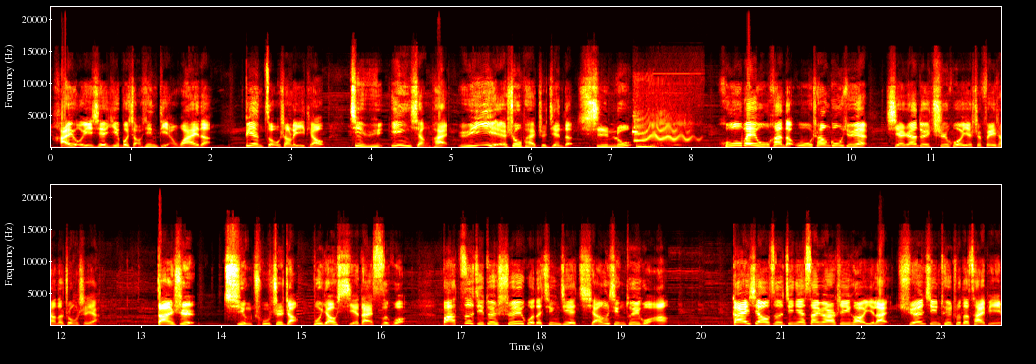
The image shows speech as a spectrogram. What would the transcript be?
还有一些一不小心点歪的，便走上了一条介于印象派与野兽派之间的新路。湖北武汉的武昌工学院显然对吃货也是非常的重视呀，但是请厨师长不要携带私货，把自己对水果的情节强行推广。该校自今年三月二十一号以来全新推出的菜品，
